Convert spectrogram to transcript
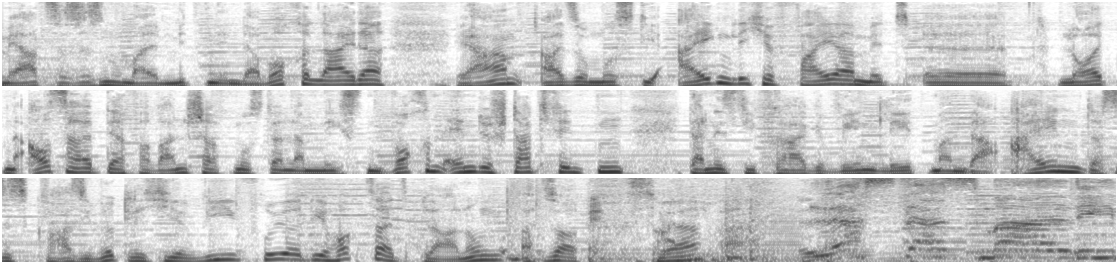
März, das ist nun mal mitten in der Woche leider. Ja, also muss die eigentliche Feier mit äh, Leuten außerhalb der Verwandtschaft muss dann am nächsten Wochenende stattfinden. Dann ist die Frage, wen lädt man da ein? Das ist quasi wirklich hier wie früher die Hochzeitsplanung. Also, Sorry, ja, war. Lass das mal die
